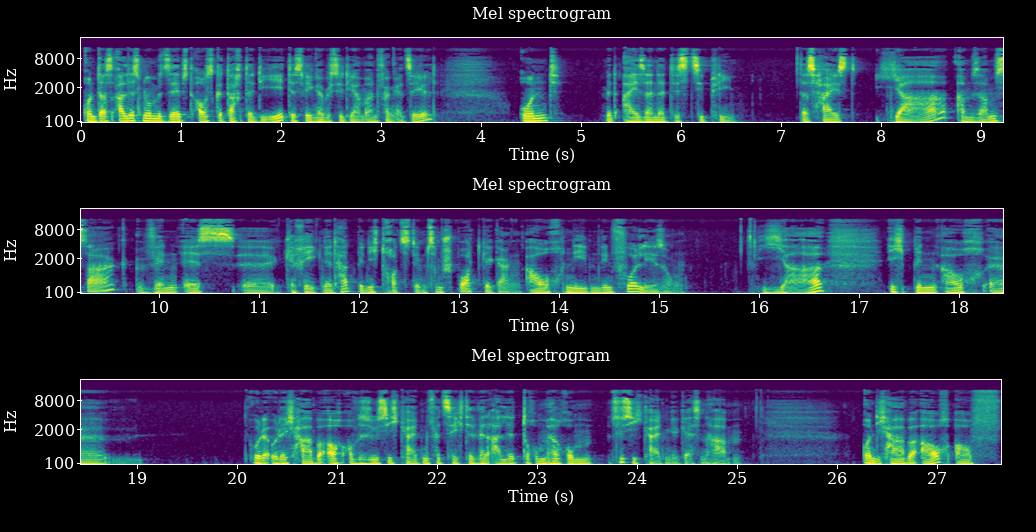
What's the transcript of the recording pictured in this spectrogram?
Und das alles nur mit selbst ausgedachter Diät, deswegen habe ich sie dir am Anfang erzählt. Und mit eiserner Disziplin. Das heißt, ja, am Samstag, wenn es äh, geregnet hat, bin ich trotzdem zum Sport gegangen, auch neben den Vorlesungen. Ja, ich bin auch äh, oder, oder ich habe auch auf Süßigkeiten verzichtet, wenn alle drumherum Süßigkeiten gegessen haben. Und ich habe auch auf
